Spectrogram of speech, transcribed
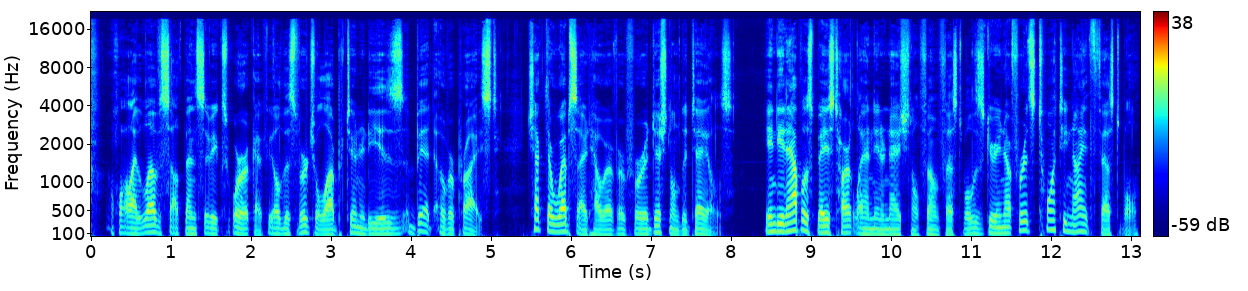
while I love South Bend Civic's work, I feel this virtual opportunity is a bit overpriced. Check their website, however, for additional details. Indianapolis based Heartland International Film Festival is gearing up for its 29th festival,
